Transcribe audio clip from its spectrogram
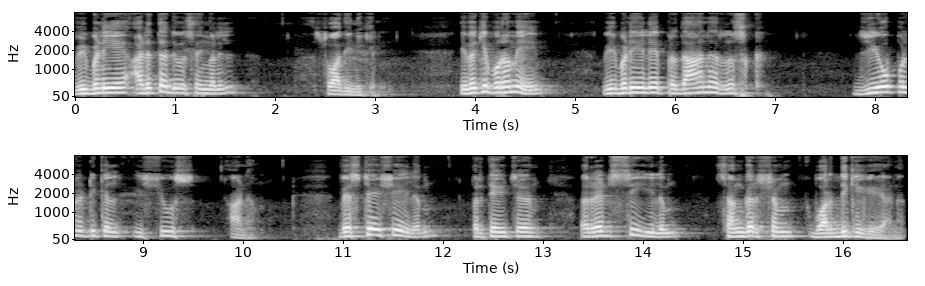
വിപണിയെ അടുത്ത ദിവസങ്ങളിൽ സ്വാധീനിക്കും. ഇവയ്ക്ക് പുറമേ വിപണിയിലെ പ്രധാന റിസ്ക് ജിയോ പൊളിറ്റിക്കൽ ഇഷ്യൂസ് ആണ്. വെസ്റ്റ് ഏഷ്യയിലും പ്രത്യേകിച്ച് റെഡ് സീയിലും സംഘർഷം വർദ്ധിക്കുകയാണ്.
